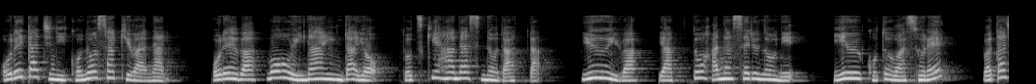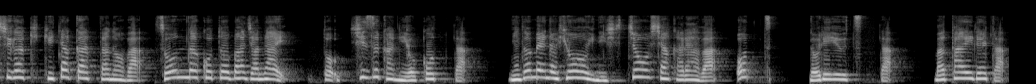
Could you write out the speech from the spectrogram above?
俺たちにこの先はない。俺はもういないんだよ、と突き放すのだった。優位は、やっと話せるのに、言うことはそれ私が聞きたかったのは、そんな言葉じゃない、と静かに怒った。二度目の憑依に視聴者からは、おっつ、乗り移った。また入れた。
